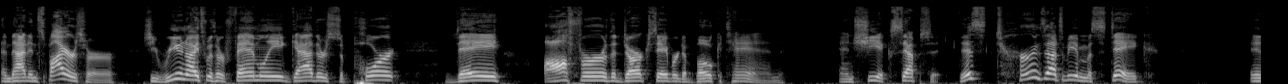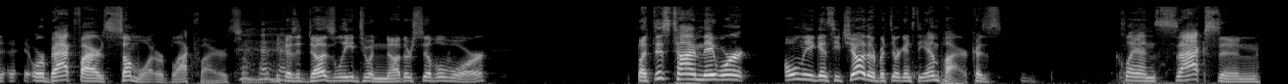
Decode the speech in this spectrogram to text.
and that inspires her. She reunites with her family, gathers support. They offer the dark saber to Bo Katan, and she accepts it. This turns out to be a mistake or backfires somewhat, or blackfires somewhat, because it does lead to another civil war. But this time they weren't only against each other, but they're against the Empire, because Clan Saxon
